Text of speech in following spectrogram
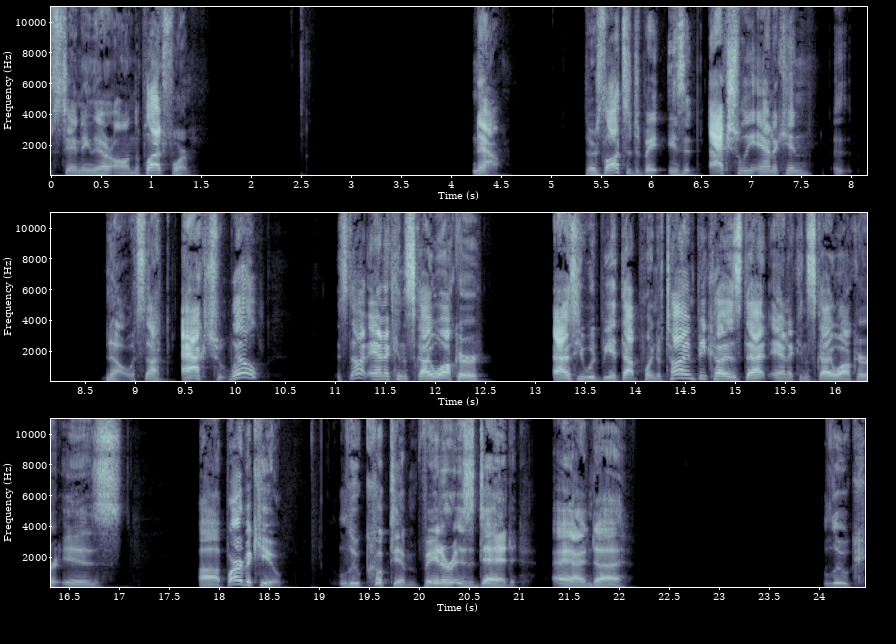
standing there on the platform. Now, there's lots of debate. Is it actually Anakin? Uh, no, it's not actual. Well, it's not Anakin Skywalker as he would be at that point of time because that Anakin Skywalker is uh, barbecue. Luke cooked him. Vader is dead, and uh, Luke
